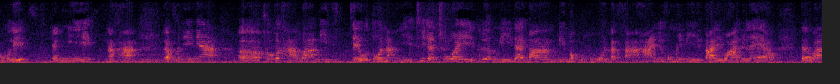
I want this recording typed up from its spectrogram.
2 ลิตรอย่างนี้นะคะ แล้วคนนี้เนี่ยเเขาก็ถามว่ามีเจลตัวไหนที่จะช่วยเรื่องนี้ได้บ้าง มีบอกโอ้โหรักษาหายนี่คงไม่มีไตวายไปแล้ว แต่ว่า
